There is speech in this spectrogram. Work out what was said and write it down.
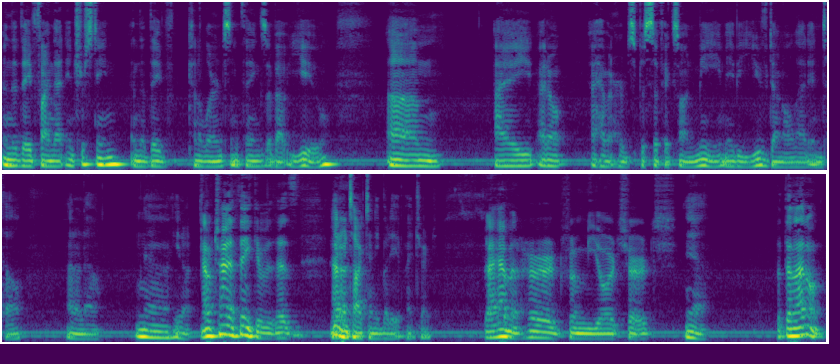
and that they find that interesting and that they've kind of learned some things about you um, i i don't i haven't heard specifics on me maybe you've done all that intel i don't know no you don't I'm trying to think it as I don't talk to anybody at my church I haven't heard from your church, yeah but then I don't.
